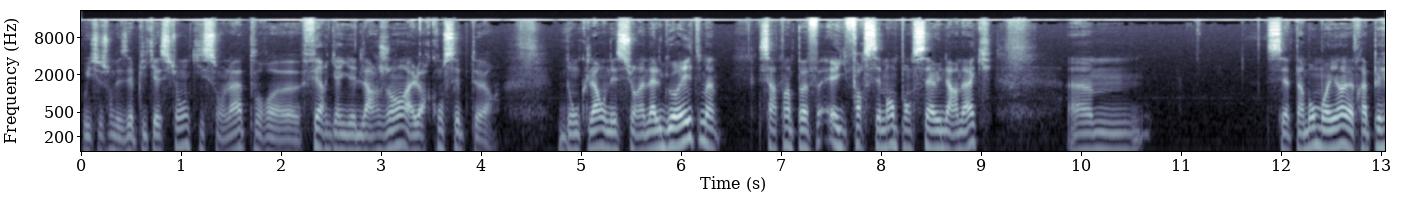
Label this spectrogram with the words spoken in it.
Oui, ce sont des applications qui sont là pour euh, faire gagner de l'argent à leurs concepteurs. Donc là, on est sur un algorithme certains peuvent forcément penser à une arnaque. Euh, c'est un bon moyen d'attraper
